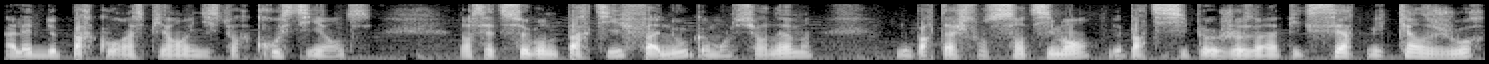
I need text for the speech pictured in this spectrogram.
à l'aide de parcours inspirants et d'histoires croustillantes. Dans cette seconde partie, Fanou, comme on le surnomme, nous partage son sentiment de participer aux Jeux Olympiques, certes, mais 15 jours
